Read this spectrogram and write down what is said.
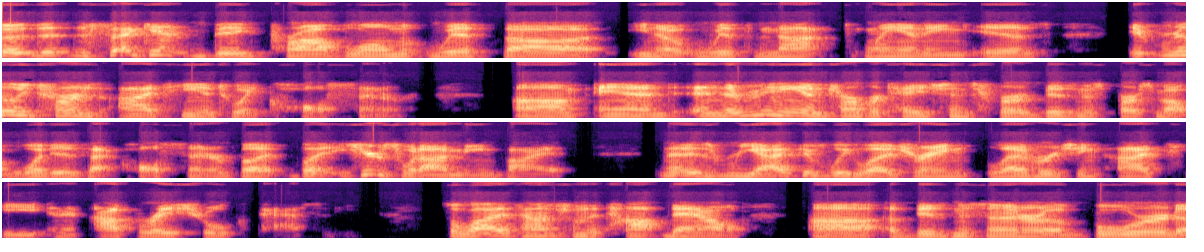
So the, the second big problem with uh, you know with not planning is it really turns IT into a call center. Um, and and there are many interpretations for a business person about what is that call center, but but here's what I mean by it that is reactively leveraging, leveraging IT in an operational capacity. So a lot of times from the top down, uh, a business owner, a board, a,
